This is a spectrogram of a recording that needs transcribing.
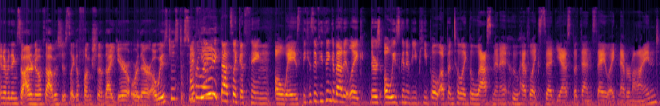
and everything. So I don't know if that was just like a function of that year or they're always just super I feel late. like that's like a thing always because if you think about it, like there's always going to be people up until like the last minute who have like said yes, but then say like never mind.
